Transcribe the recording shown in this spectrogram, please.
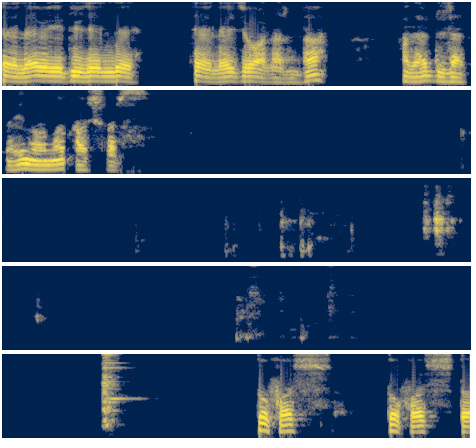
TL ve 750 TL civarlarında kadar düzeltmeyi normal karşılarız. Tofaş, Tofaş da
